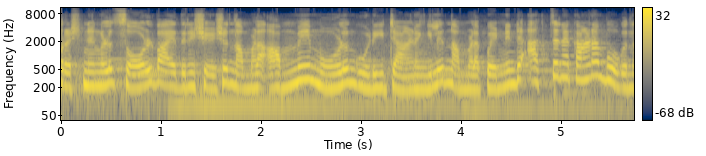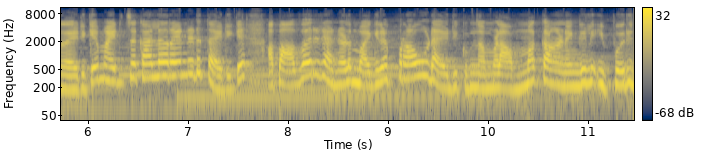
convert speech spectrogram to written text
പ്രശ്നങ്ങളും സോൾവ് ആയതിനു ശേഷം നമ്മളെ അമ്മയും മോളും കൂടിയിട്ടാണെങ്കിൽ നമ്മളെ പെണ്ണിന്റെ അച്ഛനെ കാണാൻ പോകുന്നതായിരിക്കും മരിച്ച കല്ലറേന്റെ അടുത്തായിരിക്കും. അപ്പൊ അവർ രണ്ടാളും ഭയങ്കര പ്രൗഡായിരിക്കും നമ്മളെ അമ്മക്കാണെങ്കിൽ ഇപ്പൊ ഒരു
